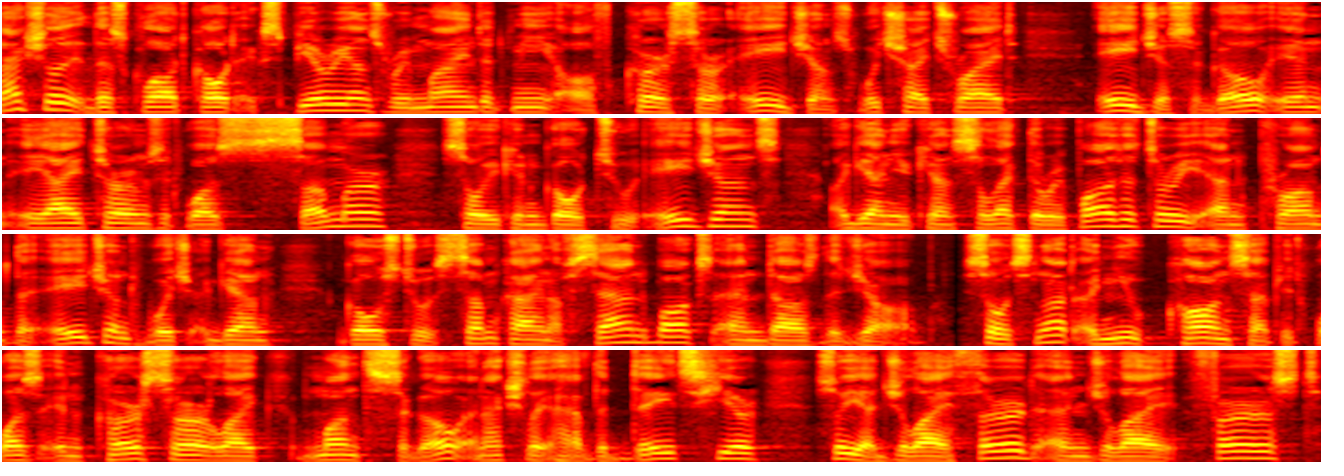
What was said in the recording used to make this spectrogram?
actually, this Claude Code experience reminded me of Cursor agents, which I tried ages ago. In AI terms, it was summer, so you can go to agents. Again, you can select the repository and prompt the agent, which again goes to some kind of sandbox and does the job. So it's not a new concept. It was in Cursor like months ago, and actually I have the dates here. So yeah, July 3rd and July 1st.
